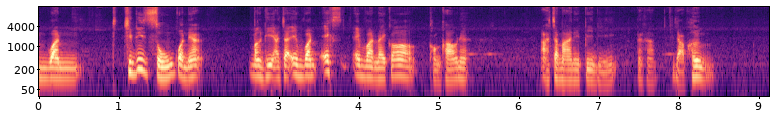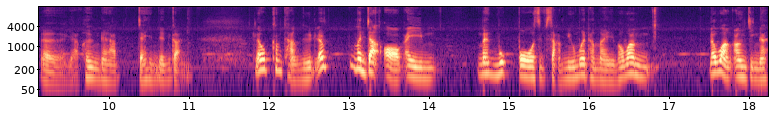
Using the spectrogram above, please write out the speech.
M1 ชิปที่สูงกว่านี้บางทีอาจจะ M1X M1 อะไรก็ของเขาเนี่ย อาจจะมาในปีนี้ นะครับ อย่าพึ่ง เออ อย่าพึ่งนะครับใจเย็นๆก่อน แล้วคำถามคือ แล้วมันจะออกไอ้ MacBook Pro 13 นิ้วเมื่อทำไม เพราะว่าระหว่างเอาจริงนะ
